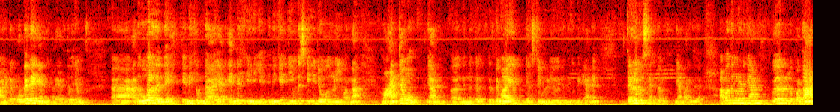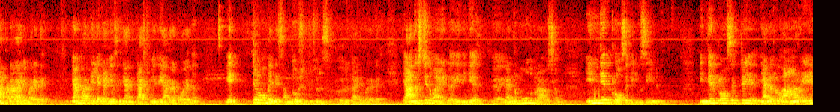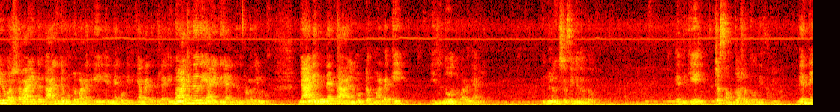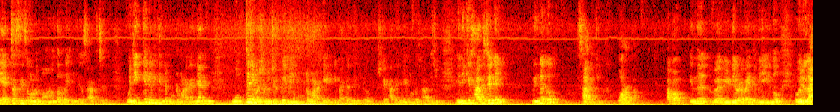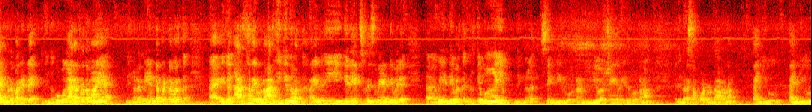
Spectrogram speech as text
ആയിട്ട് ഉടനെ ഞാൻ നിങ്ങളുടെ അടുത്ത് വരും. അതുപോലെ തന്നെ എനിക്കുണ്ടായ എന്റെ ഹീലിങ് എനിക്ക് ജീവിതശൈലി രോഗങ്ങളിൽ വന്ന മാറ്റവും ഞാൻ നിങ്ങൾക്ക് കൃത്യമായും നെക്സ്റ്റ് വീഡിയോയിൽ നിങ്ങൾക്ക് ഞാൻ തെളിവ് സഹിതം ഞാൻ പറയുന്നത് അപ്പം നിങ്ങളോട് ഞാൻ വേറൊരു പ്രധാനപ്പെട്ട കാര്യം പറയട്ടെ. ഞാൻ പറഞ്ഞില്ലേ കഴിഞ്ഞ ദിവസം ഞാൻ കാശ്മീർ യാത്ര പോയെന്ന്. ഏറ്റവും എന്നെ സന്തോഷിപ്പിച്ചൊരു ഒരു കാര്യം പറയട്ടെ. യാദൃശ്ചികമായിട്ട് എനിക്ക് രണ്ട് മൂന്ന് പ്രാവശ്യം ഇന്ത്യൻ ക്ലോസറ്റ് യൂസ് ചെയ്തു ഇന്ത്യൻ ക്ലോസറ്റ് ഞാനൊരു ആറേഴ് വർഷമായിട്ട് കാലിന്റെ മുട്ട് മടക്കി എന്നെ കൊണ്ടിരിക്കാൻ പറ്റത്തില്ല. ഇമാജിനറി ആയിട്ട് ഞാൻ ഇരുന്നിട്ടുള്ളതേ ഉള്ളൂ. ഞാൻ എന്റെ കാൽമുട്ട് മടക്കി ഇരുന്നു എന്ന് പറഞ്ഞാൽ നിങ്ങൾ വിശ്വസിക്കുന്നുണ്ടോ? എനിക്ക് ഏറ്റവും സന്തോഷം തോന്നിയ സമയമാണ്. എന്റെ എക്സസൈസ് കൊണ്ട് മാത്രമേ എനിക്ക് സാധിച്ചത്. ഒരിക്കലും എനിക്ക് എന്റെ മുട്ടുമടക്കാൻ ഞാൻ ഒത്തിരി വിഷമിച്ചിട്ടുണ്ട് ഈ മടങ്ങി എനിക്ക് പറ്റത്തില്ലല്ലോ. പക്ഷെ അതെന്നെ കൊണ്ട് സാധിച്ചു. എനിക്ക് സാധിച്ചെങ്കിൽ നിങ്ങൾക്കും സാധിക്കും. ഉറപ്പാണ് അപ്പം ഇന്ന് വീഡിയോയുടെ വൈൻഡപ്പ് ചെയ്യുന്നു. ഒരു കാര്യം കൂടെ പറയട്ടെ. നിങ്ങൾക്ക് ഉപകാരപ്രദമായ നിങ്ങളുടെ വേണ്ടപ്പെട്ടവർക്ക് ഇത് അർഹതയുള്ള അർഹിക്കുന്നവർക്ക് അതായത് ഈ ഇങ്ങനെ എക്സസൈസ് വേണ്ടിയവർ വേണ്ടിയവർക്ക് കൃത്യമായും നിങ്ങൾ സെൻഡ് ചെയ്ത് കൊടുക്കണം. വീഡിയോ ഷെയർ ചെയ്ത് കൊടുക്കണം. നിങ്ങളുടെ സപ്പോർട്ട് ഉണ്ടാവണം. Thank you thank you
